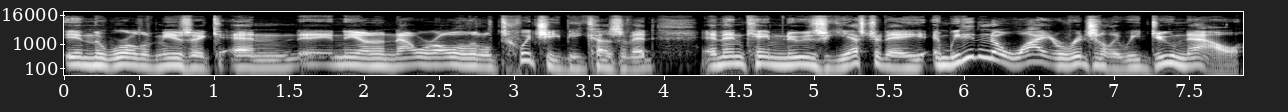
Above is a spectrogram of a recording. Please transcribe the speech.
in the world of music, and, and, you know now we're all a little twitchy because of it. And then came news yesterday, and we didn't know why originally. We do now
